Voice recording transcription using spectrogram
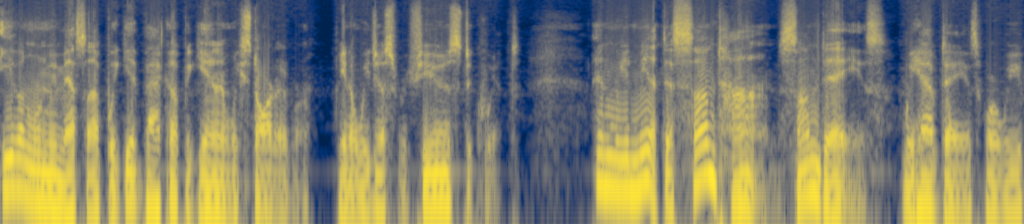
even when we mess up, we get back up again and we start over. You know, we just refuse to quit. And we admit that sometimes, some days, we have days where we,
